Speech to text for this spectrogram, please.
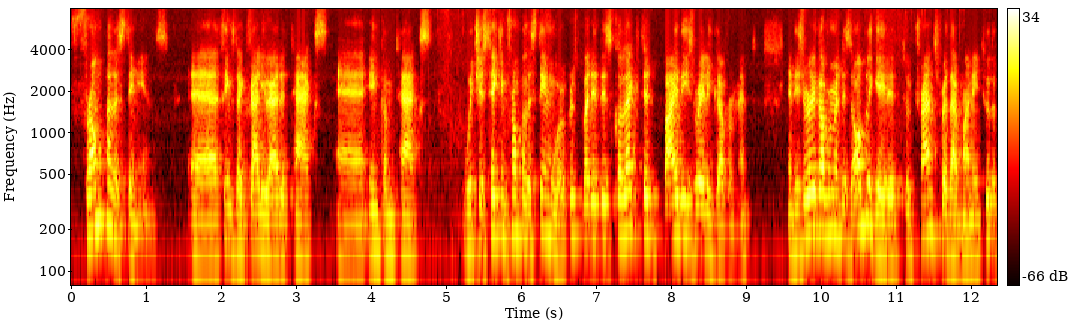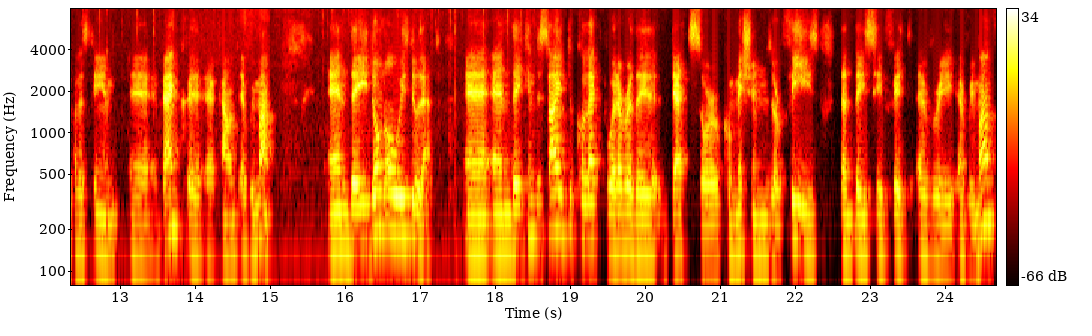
from Palestinians uh, things like value added tax, uh, income tax, which is taken from Palestinian workers, but it is collected by the Israeli government. And the Israeli government is obligated to transfer that money to the Palestinian uh, bank uh, account every month. And they don't always do that. and they can decide to collect whatever the debts or commissions or fees that they see fit every every month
